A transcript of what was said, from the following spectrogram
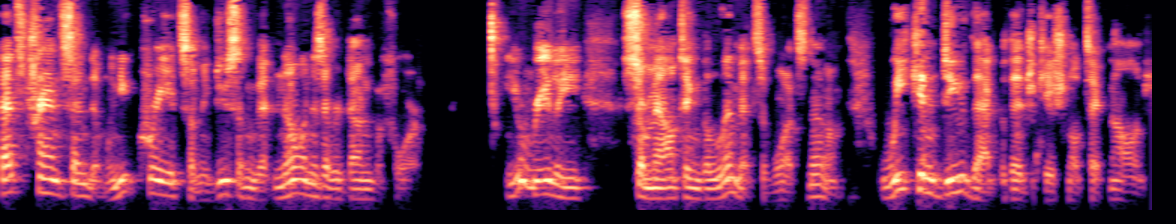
that's transcendent. When you create something, do something that no one has ever done before, you're really surmounting the limits of what's known. We can do that with educational technology.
